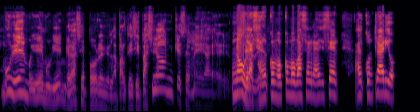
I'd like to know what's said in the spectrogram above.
Muy bien, muy bien, muy bien. Gracias por eh, la participación que se me. Eh, no, gracias. ¿Cómo, ¿Cómo vas a agradecer? Al contrario.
